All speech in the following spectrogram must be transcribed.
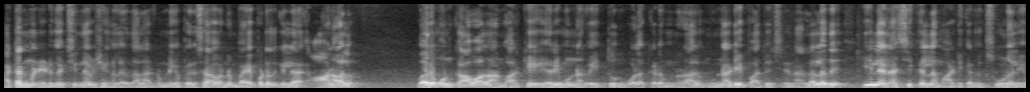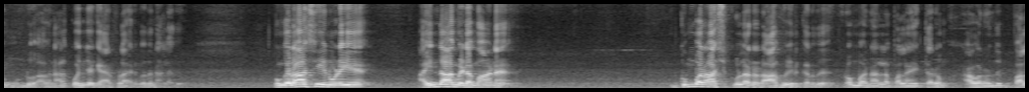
அட்டன் பண்ணிவிடுங்க சின்ன விஷயங்கள் இருந்தாலும் அட்டன் பண்ணிங்க பெருசாக வரணும் பயப்படுறதுக்கு இல்லை. ஆனாலும் வருமுன் காவாதான் வாழ்க்கை எரிமுன்னர் வைத்தூர் போல கெடும்னால் முன்னாடியே பார்த்து வச்சுட்டு நல்லது. இல்லைன்னா சிக்கலில் மாட்டிக்கிறதுக்கு சூழ்நிலையும் உண்டு. அதனால் கொஞ்சம் கேர்ஃபுல்லாக இருக்கிறது நல்லது. உங்கள் ராசியினுடைய ஐந்தாம் இடமான கும்பராசிக்குள்ளார ராகு இருக்கிறது. ரொம்ப நல்ல பலனை தரும். அவர் வந்து பல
